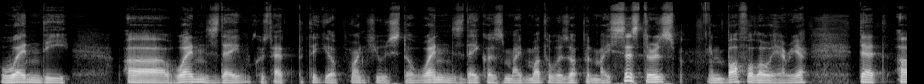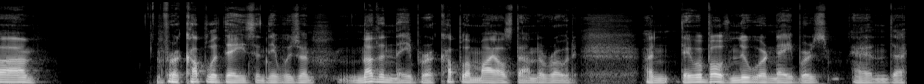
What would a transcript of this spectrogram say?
Wendy uh, Wednesday, because that particular point she was still Wednesday, because my mother was up in my sister's in Buffalo area, that uh, for a couple of days, and there was another neighbor a couple of miles down the road, and they were both newer neighbors, and uh,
